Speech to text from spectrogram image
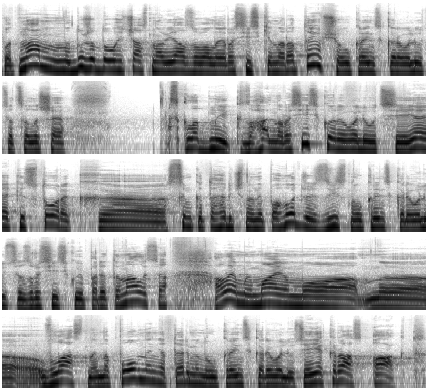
От нам дуже довгий час нав'язували російський наратив, що українська революція це лише. Складник загальноросійської революції. Я, як історик, е, з цим категорично не погоджуюсь. Звісно, українська революція з російською перетиналася, але ми маємо е, власне наповнення терміну Українська революція. Якраз акт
